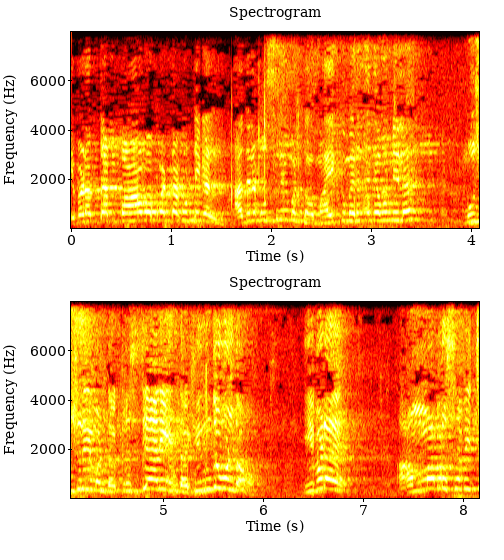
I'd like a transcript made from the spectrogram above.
ഇവിടത്തെ പാവപ്പെട്ട കുട്ടികൾ അതിൽ മുസ്ലിം ഉണ്ടോ മയക്കുമരുന്നിന്റെ മുന്നിൽ മുസ്ലിം ഉണ്ടോ ക്രിസ്ത്യാനി ഉണ്ടോ ഹിന്ദു ഉണ്ടോ ഇവിടെ അമ്മ പ്രസവിച്ച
